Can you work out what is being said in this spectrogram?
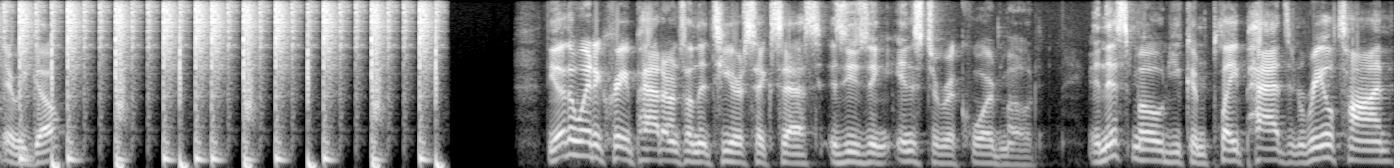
There we go. The other way to create patterns on the TR6S is using Insta Record mode. In this mode, you can play pads in real time.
